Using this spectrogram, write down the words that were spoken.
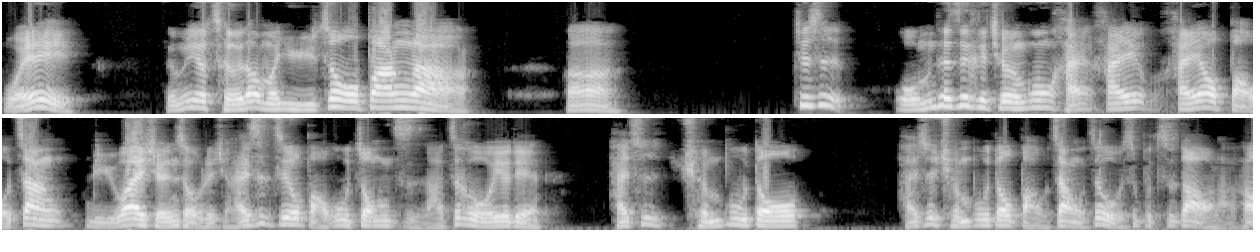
喂，怎么又扯到我们宇宙帮啦？啊，就是。我们的这个球员工还还还要保障旅外选手的权，还是只有保护中指啊？这个我有点，还是全部都，还是全部都保障？这我是不知道了哈。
